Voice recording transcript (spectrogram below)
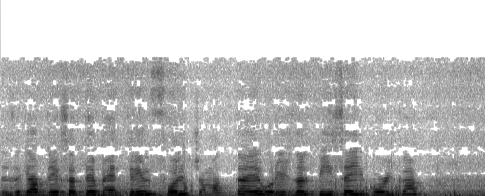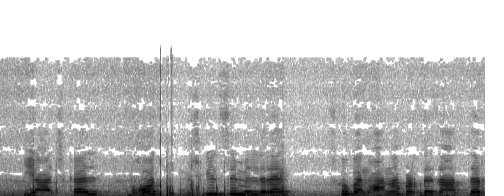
जैसे कि आप देख सकते हैं, बेहतरीन फुल चमकता है ओरिजिनल पीस है ये गोल्ड का। ये आजकल बहुत मुश्किल से मिल रहा है। इसको बनवाना पड़ता है ज़्यादातर।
